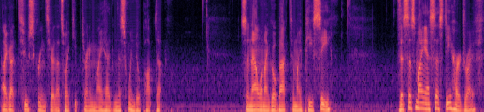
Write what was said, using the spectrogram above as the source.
I got two screens here, that's why I keep turning my head and this window popped up. So now when I go back to my PC, this is my SSD hard drive.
